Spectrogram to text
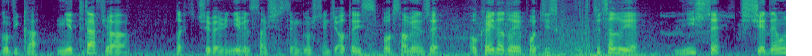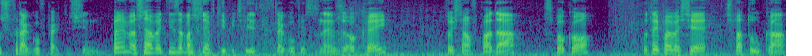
Gowika nie trafia praktycznie we mnie, nie wiem co tam się z tym gościem działo. Tutaj postanowiłem, że ok, dodaję pocisk, przyceluję, niszczę 7 już fragów praktycznie. Że nawet nie zobaczyłem w tej bitwie ile tych fragów jest. Uznałem, że ok, coś tam wpada, spoko. Tutaj pojawia się szpatułka.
